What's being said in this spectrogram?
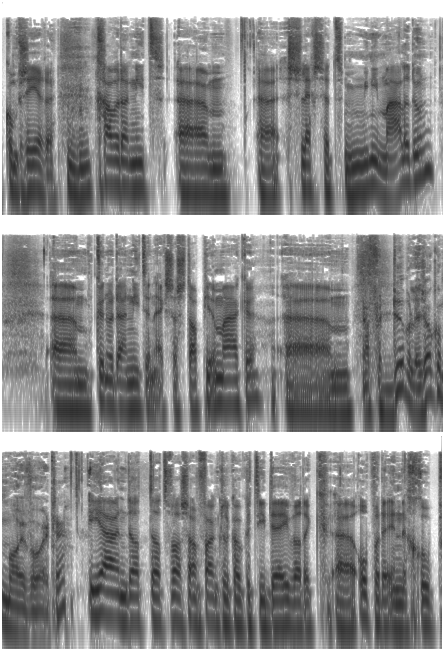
compenseren, mm -hmm. gaan we dan niet um, uh, slechts het minimale doen? Um, kunnen we daar niet een extra stapje in maken? Um, nou, verdubbelen is ook een mooi woord, hè? Ja, en dat, dat was aanvankelijk ook het idee wat ik uh, opperde in de groep.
